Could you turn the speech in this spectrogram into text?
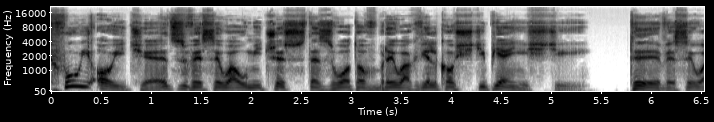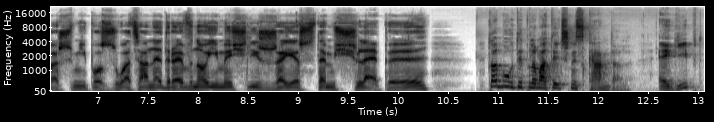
Twój ojciec wysyłał mi czyste złoto w bryłach wielkości pięści. Ty wysyłasz mi pozłacane drewno i myślisz, że jestem ślepy? To był dyplomatyczny skandal. Egipt,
